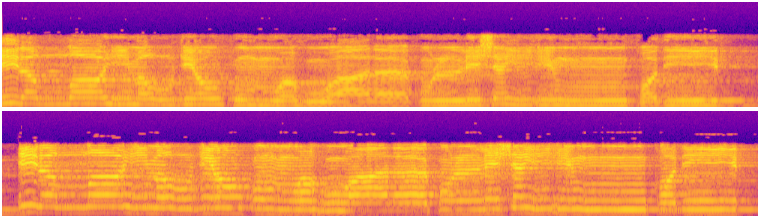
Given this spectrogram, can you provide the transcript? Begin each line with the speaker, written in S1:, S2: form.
S1: إلى الله مرجعكم وهو على كل شيء قدير.
S2: إلى الله مرجعكم وهو على كل شيء قدير.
